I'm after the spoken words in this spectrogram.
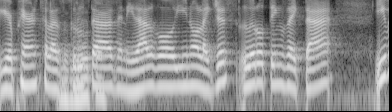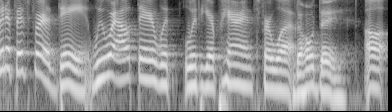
your parents to las, Las grutas, Grutas. and hidalgo you know like just little things like that even if it's for a day we were out there with with your parents for what The whole day. oh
